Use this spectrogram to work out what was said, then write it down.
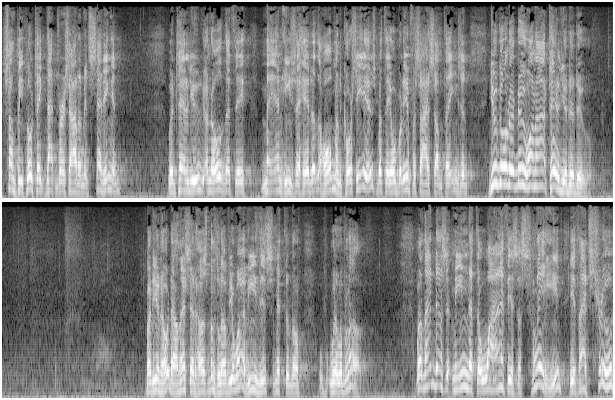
Some people take that verse out of its setting and would tell you, you know, that the man, he's the head of the home, and of course he is, but they overly emphasize some things, and you're going to do what I tell you to do. But you know, down there said, Husbands, love your wife. he Easy submit to the will of love. Well, that doesn't mean that the wife is a slave. If that's true,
